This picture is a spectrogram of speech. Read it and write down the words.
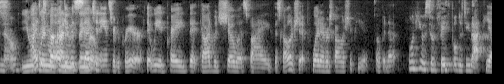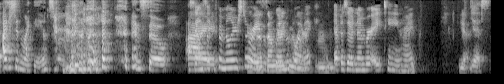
No. You and I Quinn were felt like kind it of the was such boat. an answer to prayer that we had prayed that God would show us by the scholarship, whatever scholarship He had opened up. Well, and he was so faithful to do that. Yes. I just didn't like the answer. and so Sounds I, like a familiar story It does from sound very Gwen familiar. McCormick. Mhm. Episode number 18, right? yes. Yes.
